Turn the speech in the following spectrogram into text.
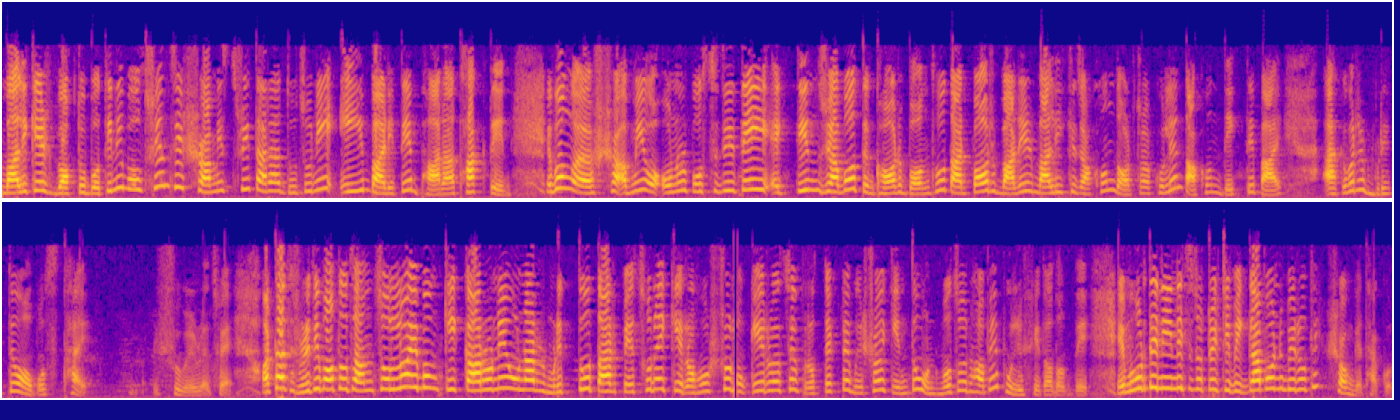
মালিকের বক্তব্য। তিনি বলছেন যে স্বামী স্ত্রী, তারা দুজনে এই বাড়িতে ভাড়া থাকতেন। এবং স্বামী অনুপস্থিতিতেই একদিন যাবৎ ঘর বন্ধ। তারপর বাড়ির মালিক যখন দরজা খোলেন, তখন দেখতে পায় একেবারে মৃত অবস্থায়। শুয়ে রয়েছে। অর্থাৎ রীতিমতো চাঞ্চল্য এবং কি কারণে ওনার মৃত্যু, তার পেছনে কি রহস্য লুকিয়ে রয়েছে, প্রত্যেকটা বিষয় কিন্তু উন্মোচন হবে পুলিশি তদন্তে। এই মুহূর্তে নিয়ে নিচ্ছি ছোট্ট একটি বিজ্ঞাপন বিরতি, সঙ্গে থাকুন।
